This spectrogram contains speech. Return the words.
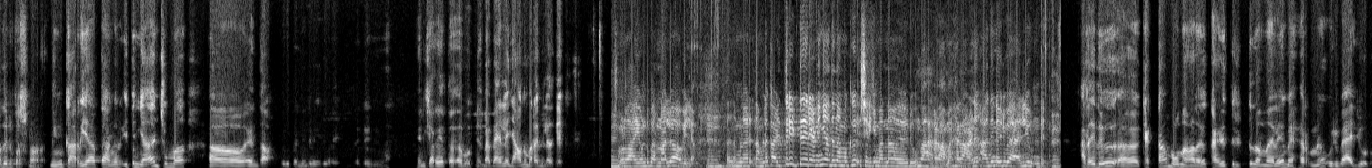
അതൊരു പ്രശ്നമാണ്. നിങ്ങൾക്ക് അറിയാത്ത അങ്ങനെ ഇപ്പൊ ഞാൻ ചുമ്മാ എന്താ ഒരു പെണ്ണിന്റെ പേര് പറയുന്നത്. എനിക്കറിയാത്ത അല്ല ഞാൻ ഒന്നും പറയുന്നില്ല അത് കേൾക്ക് നമ്മൾ വായുകൊണ്ട് പറഞ്ഞാലും ആവില്ല. അത് നമ്മൾ നമ്മളെ കഴുത്തിൽ ഇട്ട് തരികയാണെങ്കിൽ അത് നമുക്ക് ശരിക്കും പറഞ്ഞാൽ ഒരു മെഹറാണ്. അതിനൊരു വാല്യൂ ഉണ്ട്. അതായത് കെട്ടാൻ പോകുന്ന ആൾ കഴുത്തിൽ ഇട്ട് തന്നാലേ മെഹറിന് ഒരു വാല്യൂ ഉള്ളൂ.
